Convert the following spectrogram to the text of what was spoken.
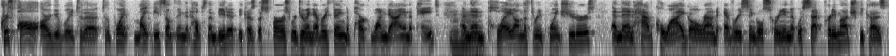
Chris Paul, arguably to the to the point, might be something that helps them beat it because the Spurs were doing everything to park one guy in the paint mm-hmm. and then play on the three point shooters and then have Kawhi go around every single screen that was set pretty much because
